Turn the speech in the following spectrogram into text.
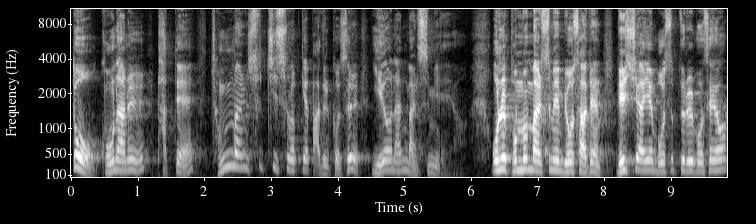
또 고난을 받되 정말 수치스럽게 받을 것을 예언한 말씀이에요. 오늘 본문 말씀에 묘사된 메시아의 모습들을 보세요.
